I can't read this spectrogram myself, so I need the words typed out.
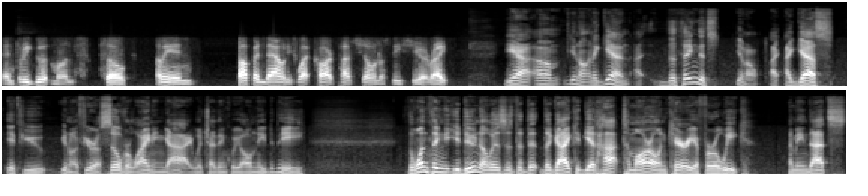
and three good months. So, I mean, up and down is what Carp has shown us this year, right? Yeah, um, you know, and again, the thing that's, you know, I, I guess if you, you know, if you're a silver lining guy, which I think we all need to be, the one thing that you do know is is that the, the guy could get hot tomorrow and carry you for a week. I mean, that's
